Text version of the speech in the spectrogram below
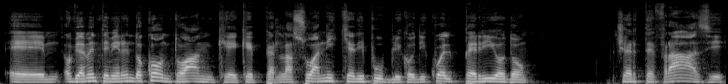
E ovviamente mi rendo conto anche che per la sua nicchia di pubblico di quel periodo certe frasi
